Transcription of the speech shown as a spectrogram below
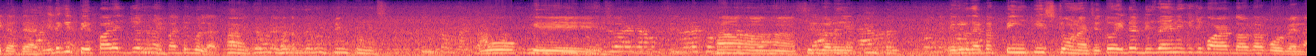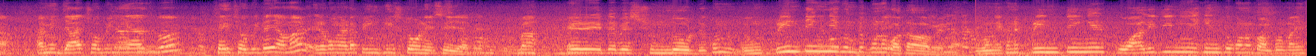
এটাতে আছে। এটা কি পেপারের জন্য পার্টিকুলার হ্যাঁ দেখুন এখানটাতে দেখুন পিঙ্ক টোন আছে। ওকে হ্যাঁ হ্যাঁ হ্যাঁ সিলভারে এগুলোতে একটা পিঙ্কি স্টোন আছে। তো এটার ডিজাইনে কিছু করার দরকার পড়বে না। আমি যা ছবি নিয়ে আসব, সেই ছবিটাই আমার এরকম একটা পিঙ্কি স্টোন এসে যাবে। বা এটা বেশ সুন্দর, দেখুন, এবং প্রিন্টিং নিয়ে কিন্তু কোনো কথা হবে না। এবং এখানে প্রিন্টিংয়ের কোয়ালিটি নিয়ে কিন্তু কোনো কম্প্রোমাইজ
